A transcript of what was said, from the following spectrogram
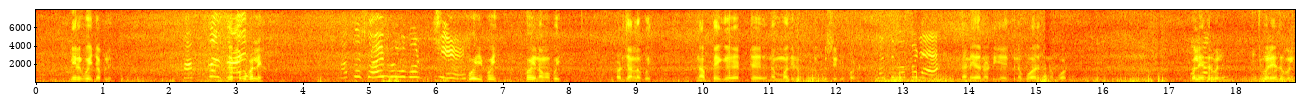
నీరుకు పోయి చెప్పలే చెప్పక బల్లి போய் போய் போய் நம்ம போய் அடிச்சான்ல போய் ನಪ್ಪೆಗೆ ಅಡ್ಡೆ ನಮ್ಮದಿಡು ಕುಸಿಡು ಖುಷಿ ಇಡ್ಬೋದು ತಣ್ಣೀರ್ನೊಟ್ಟಿಗೆ ಆಯ್ತು ನಪ್ಪು ಅರ್ತಿನ ಪೋಟ್ ಬಲೆ ಎದುರು ಬಲೆ ಇಂಚು ಬಲೆ ಎದುರು ಬಲೆ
